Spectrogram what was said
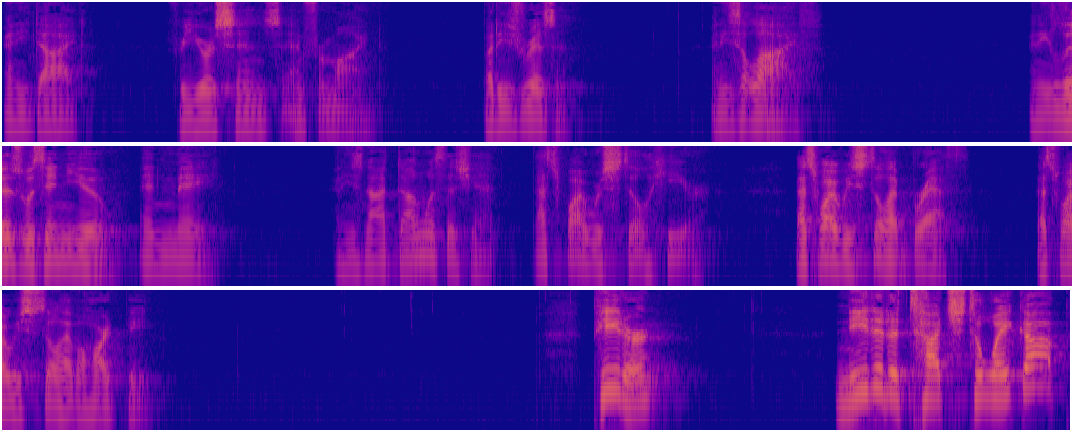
And he died for your sins and for mine. But he's risen. And he's alive. And he lives within you and me. And he's not done with us yet. That's why we're still here. That's why we still have breath. That's why we still have a heartbeat. Peter needed a touch to wake up.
